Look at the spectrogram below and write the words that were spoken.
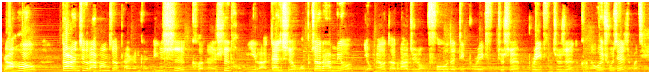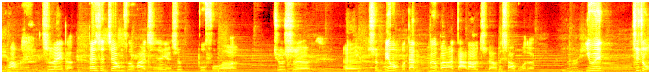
然后。当然，这个来访者本人肯定是可能是同意了，但是我不知道他没有有没有得到这种 full 的 debrief，就是 brief，就是可能会出现什么情况之类的。但是这样子的话，其实也是不符合，就是呃是没有达没有办法达到治疗的效果的，因为这种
